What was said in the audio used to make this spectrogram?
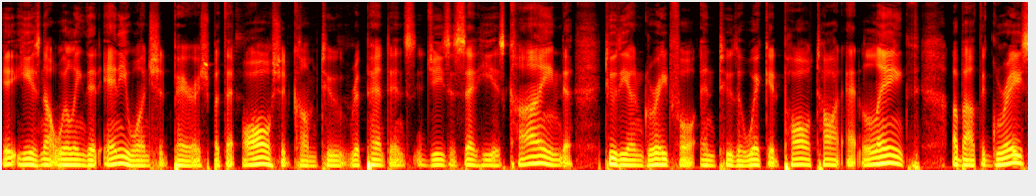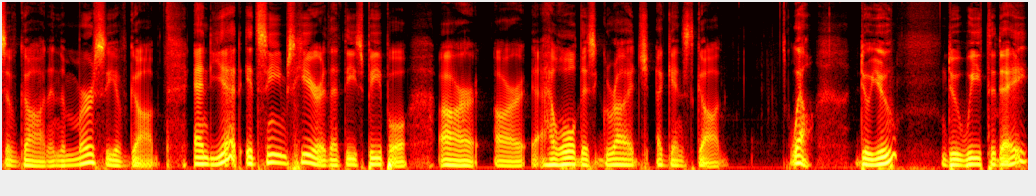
it, He is not willing that anyone should perish, but that all should come to repentance. Jesus said He is kind to the ungrateful and to the wicked. Paul taught at length about the grace of God and the mercy of God, and yet it seems here that these people are are hold this grudge against God. Well, do you? Do we today?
